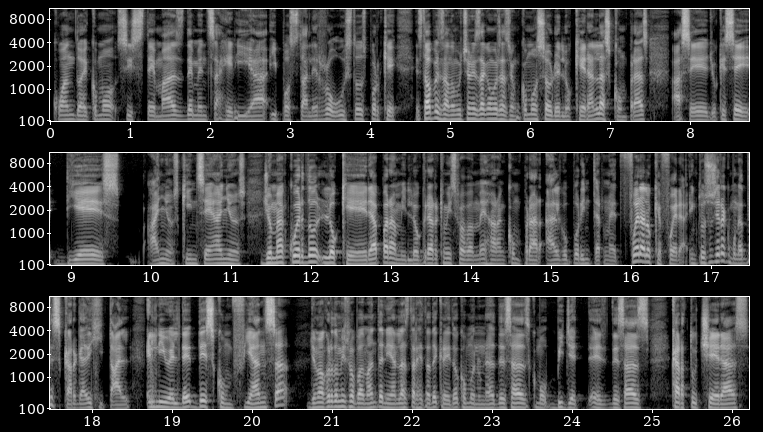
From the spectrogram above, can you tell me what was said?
cuando hay como sistemas de mensajería y postales robustos, porque he estado pensando mucho en esta conversación como sobre lo que eran las compras hace, yo qué sé, 10 años, 15 años. Yo me acuerdo lo que era para mí lograr que mis papás me dejaran comprar algo por internet, fuera lo que fuera, incluso si era como una descarga digital, el nivel de desconfianza yo me acuerdo mis papás mantenían las tarjetas de crédito como en unas de esas como billet, eh, de esas cartucheras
